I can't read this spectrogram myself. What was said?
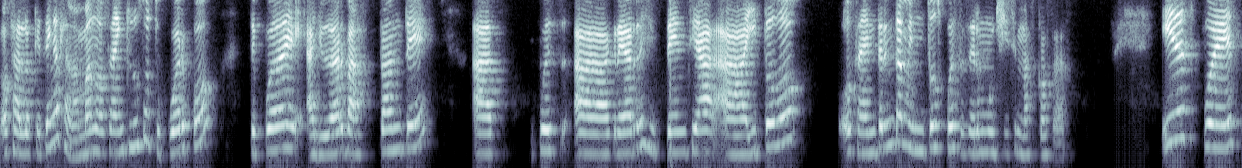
o sea, lo que tengas a la mano, o sea, incluso tu cuerpo te puede ayudar bastante a, pues, a crear resistencia a, y todo, o sea, en 30 minutos puedes hacer muchísimas cosas. Y después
